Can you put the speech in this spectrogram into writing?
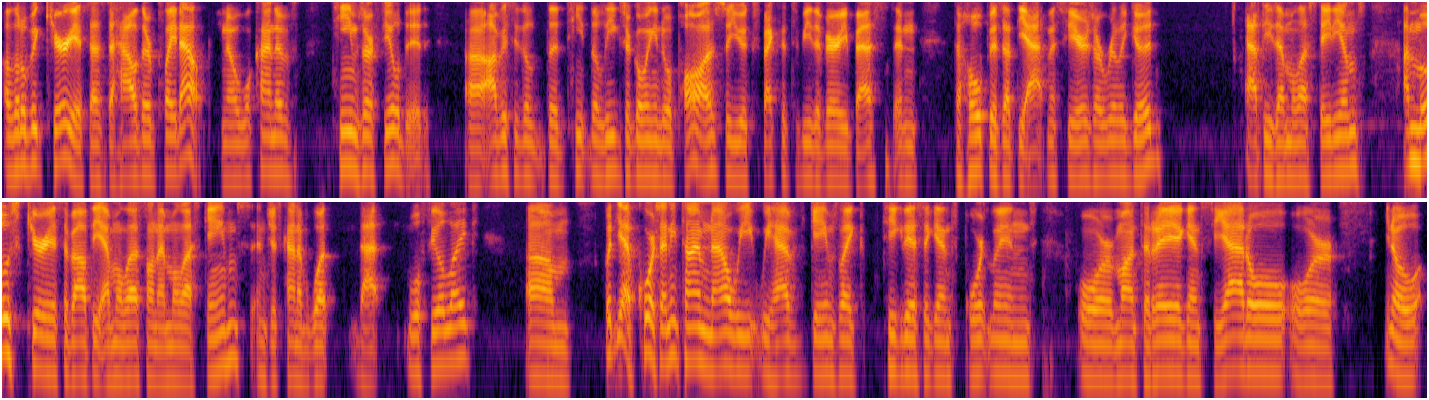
a little bit curious as to how they're played out. You know, what kind of teams are fielded. Uh, obviously, the the te- the leagues are going into a pause, so you expect it to be the very best, and the hope is that the atmospheres are really good at these MLS stadiums. I'm most curious about the MLS on MLS games and just kind of what that will feel like. Um, but yeah, of course, anytime now we we have games like Tigres against Portland or Monterrey against Seattle or, you know,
